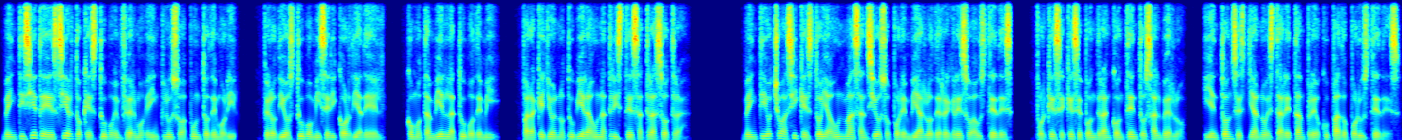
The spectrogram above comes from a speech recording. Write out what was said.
27 Es cierto que estuvo enfermo e incluso a punto de morir, pero Dios tuvo misericordia de él, como también la tuvo de mí, para que yo no tuviera una tristeza tras otra. 28 Así que estoy aún más ansioso por enviarlo de regreso a ustedes, porque sé que se pondrán contentos al verlo, y entonces ya no estaré tan preocupado por ustedes.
